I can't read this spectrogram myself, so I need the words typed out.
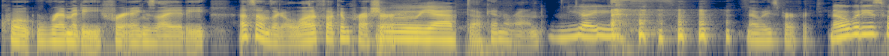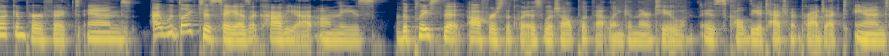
quote remedy for anxiety. That sounds like a lot of fucking pressure. Oh, yeah. Duck and run. Yikes. Nobody's perfect. Nobody's fucking perfect. And I would like to say, as a caveat on these, the place that offers the quiz, which I'll put that link in there too, is called the Attachment Project. And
